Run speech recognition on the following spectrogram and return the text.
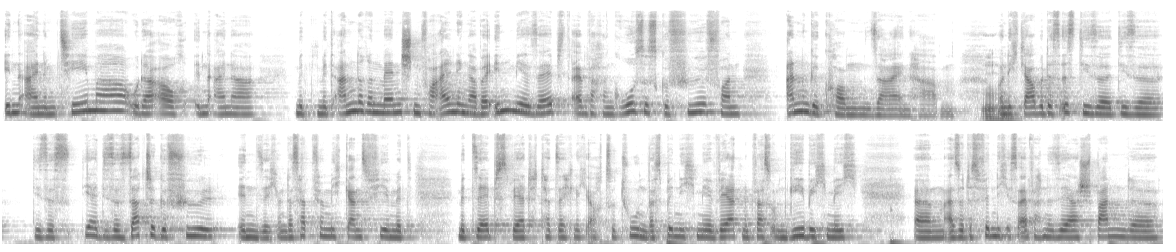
in einem Thema oder auch in einer mit, mit anderen Menschen, vor allen Dingen aber in mir selbst einfach ein großes Gefühl von angekommen sein haben. Mhm. Und ich glaube, das ist diese, diese, dieses, ja, dieses satte Gefühl in sich. Und das hat für mich ganz viel mit, mit Selbstwert tatsächlich auch zu tun. Was bin ich mir wert? Mit was umgebe ich mich? Ähm, also das finde ich ist einfach eine sehr spannende,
